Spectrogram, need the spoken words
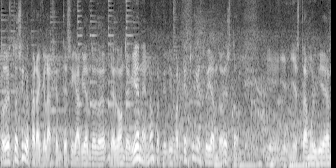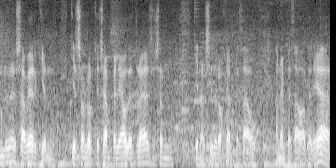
Todo esto sirve para que la gente siga viendo de, de dónde vienen, ¿no? Porque digo, ¿por qué estoy estudiando esto? Y, está muy bien saber quién, quién son los que se han peleado detrás y son quién han sido los que han empezado, han empezado a pelear.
